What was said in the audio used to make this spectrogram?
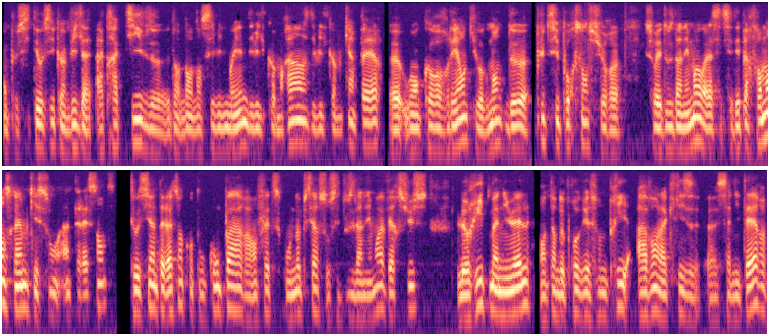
On peut citer aussi comme villes attractives dans, dans, ces villes moyennes, des villes comme Reims, des villes comme Quimper ou encore Orléans, qui augmentent de plus de 6% sur, sur les 12 derniers mois. Voilà, c'est des performances quand même qui sont intéressantes. C'est aussi intéressant quand on compare en fait ce qu'on observe sur ces 12 derniers mois versus le rythme annuel en termes de progression de prix avant la crise euh, sanitaire.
